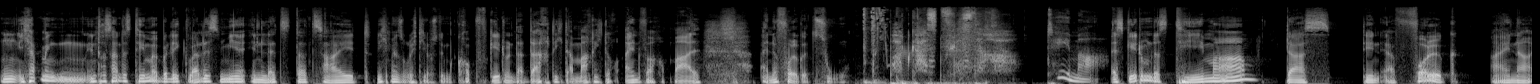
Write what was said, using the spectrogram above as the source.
Ich habe mir ein interessantes Thema überlegt, weil es mir in letzter Zeit nicht mehr so richtig aus dem Kopf geht und da dachte ich, da mache ich doch einfach mal eine Folge zu. Thema. Es geht um das Thema, dass den Erfolg einer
